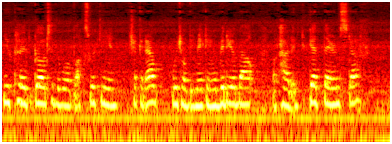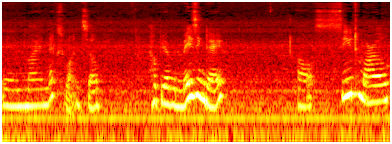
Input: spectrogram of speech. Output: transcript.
you could go to the Roblox wiki and check it out, which I'll be making a video about of how to get there and stuff in my next one. So I hope you have an amazing day. I'll see you tomorrow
